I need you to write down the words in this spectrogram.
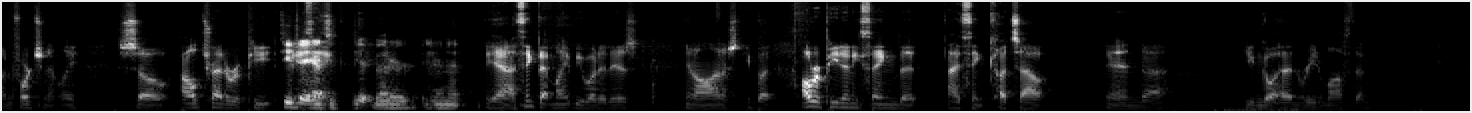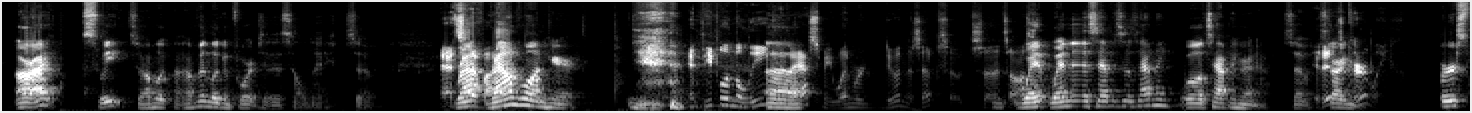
unfortunately. So I'll try to repeat. TJ anything. has to get better internet. Yeah, I think that might be what it is, in all honesty. But I'll repeat anything that I think cuts out, and uh, you can go ahead and read them off then. All right, sweet. So I'm look, I've been looking forward to this all day. So round, round one here. And people in the league uh, have asked me when we're doing this episode, so it's awesome. When, when this episode's happening? Well, it's happening right now. So it starting is currently. First,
